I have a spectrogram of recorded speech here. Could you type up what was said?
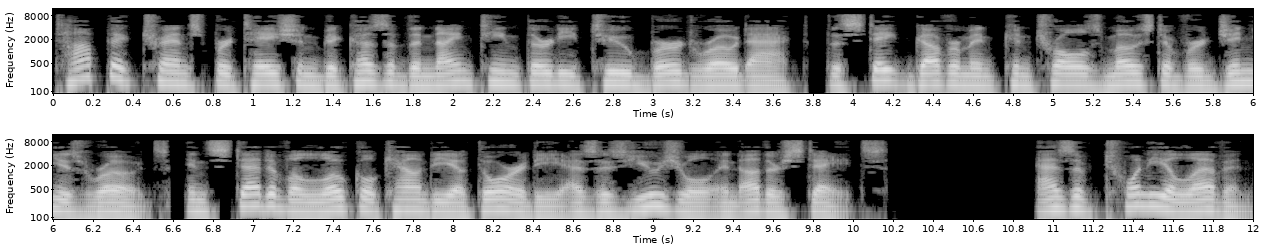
Topic transportation Because of the 1932 Byrd Road Act, the state government controls most of Virginia's roads, instead of a local county authority as is usual in other states. As of 2011,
